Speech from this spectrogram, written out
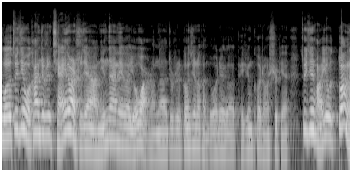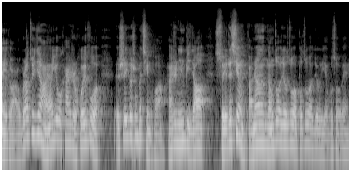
我最近我看就是前一段时间啊，您在那个油管上呢，就是更新了很多这个培训课程视频，最近好像又断了一段，我不知道最近好像又开始恢复，是一个什么情况？还是您比较随着性，反正能做就做，不做就也无所谓？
